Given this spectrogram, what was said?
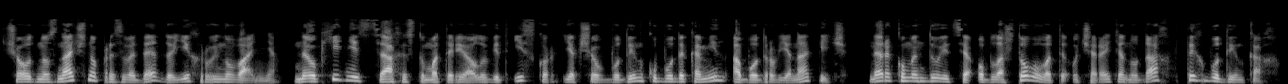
що однозначно призведе до їх руйнування. Необхідність захисту матеріалу від іскор, якщо в будинку буде камін або дров'яна піч, не рекомендується облаштовувати очеретяну дах в тих будинках.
